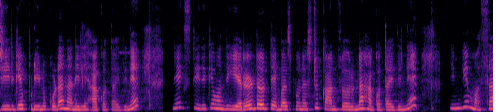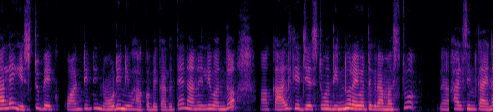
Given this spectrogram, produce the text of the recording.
ಜೀರಿಗೆ ಪುಡಿನೂ ಕೂಡ ನಾನಿಲ್ಲಿ ಹಾಕೋತಾ ಇದ್ದೀನಿ. ನೆಕ್ಸ್ಟ್ ಇದಕ್ಕೆ ಒಂದು ಎರಡು ಟೇಬಲ್ ಸ್ಪೂನಷ್ಟು ಕಾರ್ನ್ಫ್ಲೋರನ್ನ ಹಾಕೋತಾ ಇದ್ದೀನಿ. ನಿಮಗೆ ಮಸಾಲೆ ಎಷ್ಟು ಬೇಕು ಕ್ವಾಂಟಿಟಿ ನೋಡಿ ನೀವು ಹಾಕೋಬೇಕಾಗುತ್ತೆ. ನಾನಿಲ್ಲಿ ಒಂದು ಕಾಲು ಕೆ ಜಿಯಷ್ಟು ಒಂದು ಇನ್ನೂರೈವತ್ತು ಗ್ರಾಮಷ್ಟು ಹಲಸಿನಕಾಯಿನ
